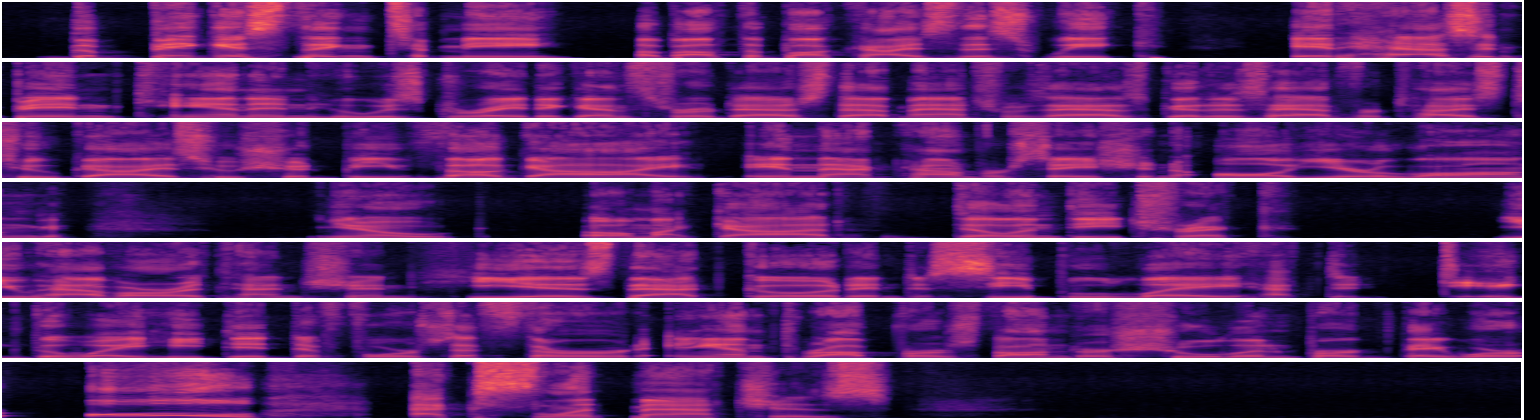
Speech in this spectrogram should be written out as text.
the biggest thing to me about the Buckeyes this week, it hasn't been Cannon, who was great against Rodesch. That match was as good as advertised. Two guys who should be the guy in that conversation all year long. You know, oh my God, Dylan Dietrich, you have our attention. He is that good. And to see Boulais have to dig the way he did to force a third and Throp versus Von der Schulenburg, they were all excellent matches.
